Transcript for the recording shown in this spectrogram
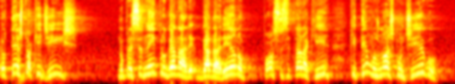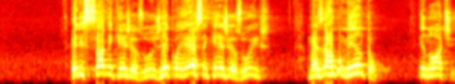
O texto aqui diz, não preciso nem para o Gadareno, posso citar aqui, que temos nós contigo. Eles sabem quem é Jesus, reconhecem quem é Jesus, mas argumentam. E note,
